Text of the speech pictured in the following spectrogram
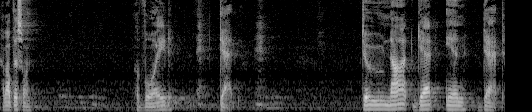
How about this one? Avoid debt. Do not get in debt.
